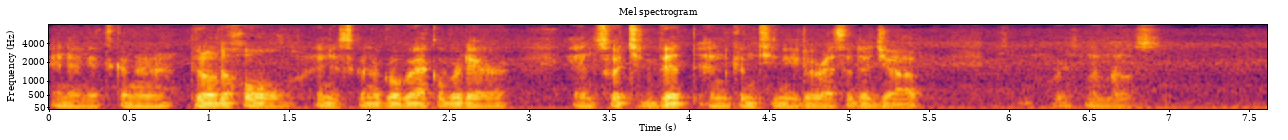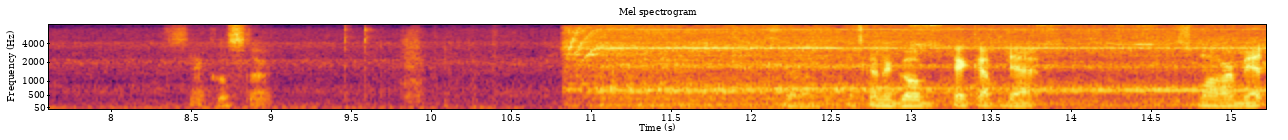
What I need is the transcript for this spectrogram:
and then it's going to drill the hole and it's going to go back over there and switch the bit and continue the rest of the job. Where's my mouse? Cycle start. So it's going to go pick up that smaller bit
